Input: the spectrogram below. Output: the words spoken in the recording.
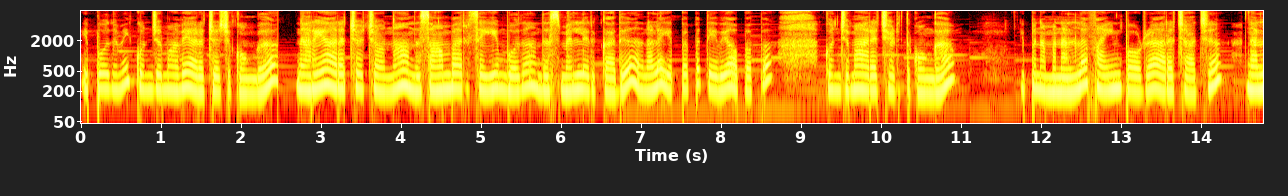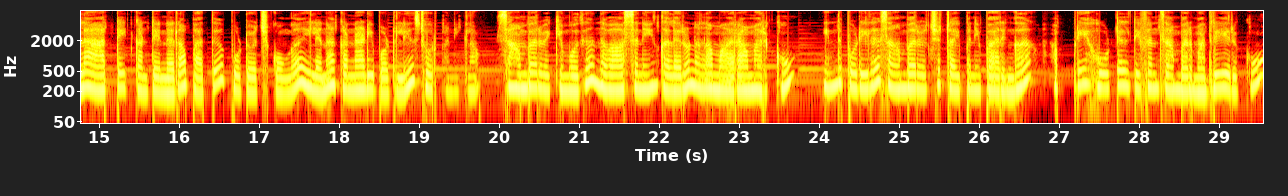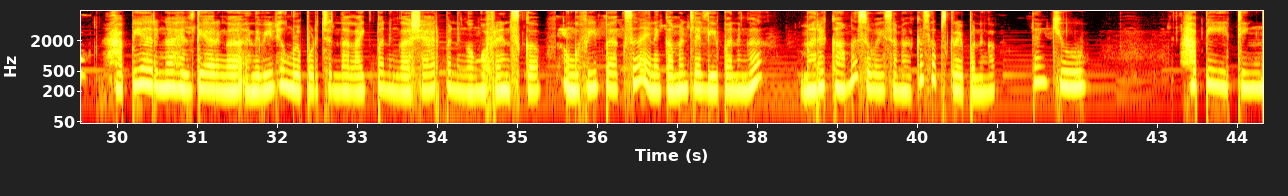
எப்போதுமே கொஞ்சமாகவே அரைச்சி வச்சுக்கோங்க. நிறையா அரைச்சி வச்சோன்னா அந்த சாம்பார் செய்யும்போது அந்த ஸ்மெல் இருக்காது. அதனால் எப்பப்போ தேவையோ அப்பப்போ கொஞ்சமாக அரைச்சி எடுத்துக்கோங்க. இப்போ நம்ம நல்லா ஃபைன் பவுடரை அரைச்சாச்சு. நல்லா ஏர்டைட் கண்டெய்னராக பார்த்து போட்டு வச்சுக்கோங்க. இல்லைனா கண்ணாடி பாட்டிலையும் ஸ்டோர் பண்ணிக்கலாம். சாம்பார் வைக்கும்போது அந்த வாசனையும் கலரும் நல்லா மாறாமல் இருக்கும். இந்த பொடியில் சாம்பார் வச்சு ட்ரை பண்ணி பாருங்கள் அப்படியே ஹோட்டல் டிஃபன் சாம்பார் மாதிரியே இருக்கும். ஹாப்பியாக இருங்க ஹெல்த்தியாக இருங்க. இந்த வீடியோ உங்களுக்கு பிடிச்சிருந்தா லைக் பண்ணுங்கள் ஷேர் பண்ணுங்கள் உங்கள் ஃப்ரெண்ட்ஸ்க்கு உங்கள் ஃபீட்பேக்ஸை எனக்கு கமெண்ட்டில் லீவ் பண்ணுங்கள் மறக்காமல் சுவை சமையலுக்கு சப்ஸ்கிரைப் பண்ணுங்கள் தேங்க்யூ ஹாப்பி ஈட்டிங்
